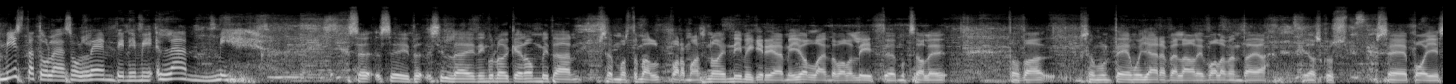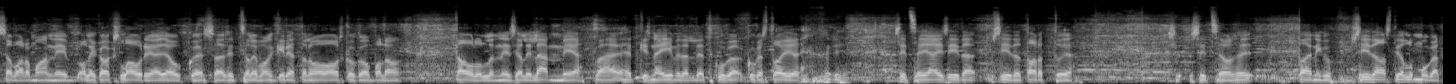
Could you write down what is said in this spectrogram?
Mistä tulee sun lempinimi Lämmi? se, siitä, sillä ei niin oikein ole mitään semmoista, mä varmaan se noin nimikirjaimiin jollain tavalla liittyen, mutta se oli tota, se mun Teemu Järvelä oli valmentaja joskus C-pojissa varmaan, niin oli kaksi Lauria joukkueessa ja sitten se oli vaan kirjoittanut avauskokoonpanon taululle, niin se oli lämmiä. Vähän hetki sinne ihmeteltiin, että kuka, kukas toi Sitten se jäi siitä, siitä tarttuja. Sitten se on se, tai niinku siitä asti ollut mukana.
